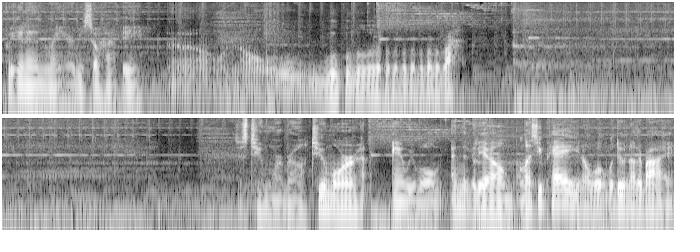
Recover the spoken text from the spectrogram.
If we get in right here, I'd be so happy. Oh no. Just two more, bro. Two more, and we will end the video. Unless you pay, you know, we'll, we'll do another buy.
